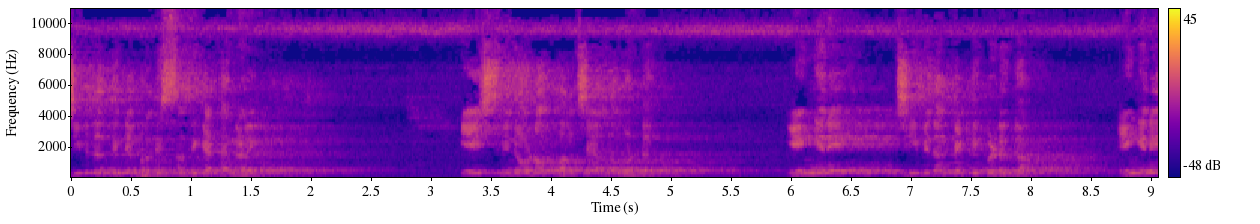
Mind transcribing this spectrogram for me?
ജീവിതത്തിന്റെ പ്രതിസന്ധി ഘട്ടങ്ങളിൽ യേശുവിനോടൊപ്പം ചേർന്നുകൊണ്ട് എങ്ങനെ ജീവിതം കെട്ടിപ്പടുക്കാം എങ്ങനെ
